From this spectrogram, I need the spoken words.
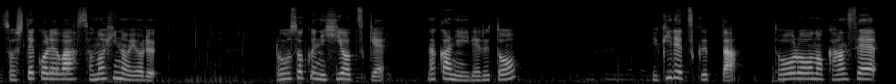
そしてこれはその日の夜ろうそくに火をつけ中に入れると雪で作った灯籠の完成。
